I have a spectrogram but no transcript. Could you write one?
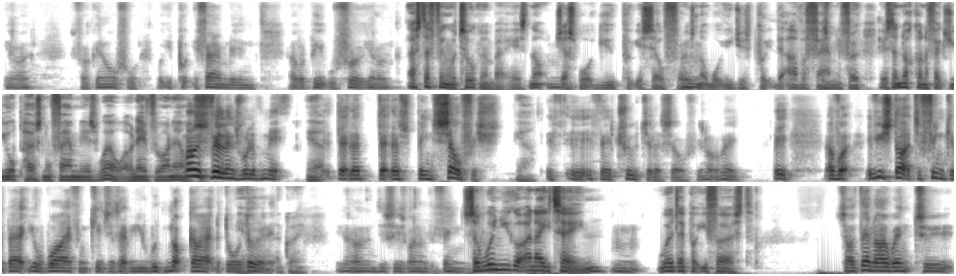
you know. It's fucking awful what you put your family and other people through, you know. That's the thing we're talking about. It's not Mm. just what you put yourself through. It's Mm. not what you just put the other family through. It's the knock-on effects your personal family as well, and everyone else. Most villains will admit Yeah. that, that, that they've been selfish Yeah. if if they're true to themselves. You know what I mean? If you start to think about your wife and kids, and stuff, you would not go out the door Yeah, doing it. Agree. You know, this is one of the things. So when you got an 18, Mm. where'd they put you first? So then I went to,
